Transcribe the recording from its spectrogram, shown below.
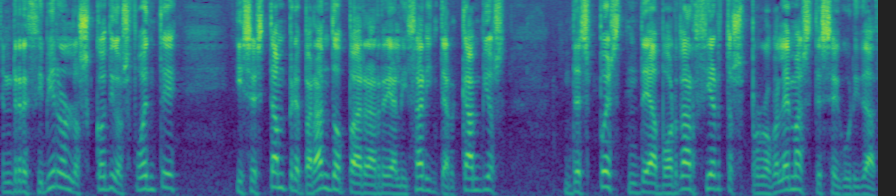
recibieron los códigos fuente y se están preparando para realizar intercambios después de abordar ciertos problemas de seguridad.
